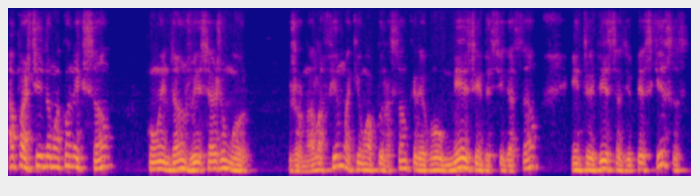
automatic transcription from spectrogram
a partir de uma conexão com o então juiz Sérgio Moro. O jornal afirma que uma apuração que levou meses de investigação, entrevistas e pesquisas,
